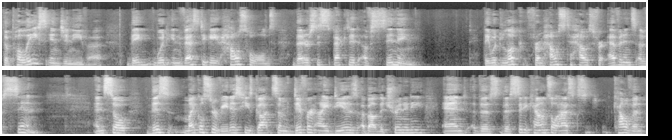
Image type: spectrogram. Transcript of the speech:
The police in Geneva, they would investigate households that are suspected of sinning they would look from house to house for evidence of sin. And so this Michael Servetus, he's got some different ideas about the Trinity, and the, the city council asks Calvin,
